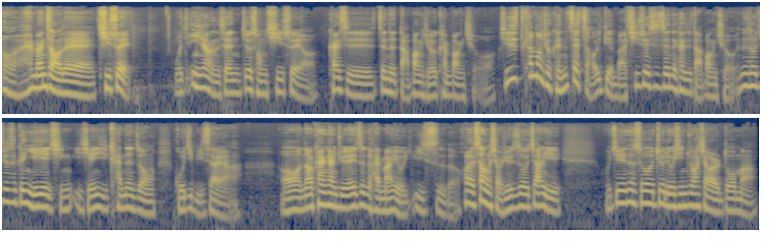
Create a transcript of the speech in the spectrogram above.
哦，还蛮早的，七岁，我印象很深，就从七岁哦开始真的打棒球、看棒球哦。其实看棒球可能再早一点吧，七岁是真的开始打棒球。那时候就是跟爷爷以以前一起看那种国际比赛啊，哦，然后看看觉得哎这个还蛮有意思的。后来上了小学之后，家里我记得那时候就流行装小耳朵嘛。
